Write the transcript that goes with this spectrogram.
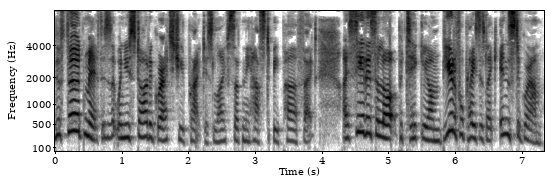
The third myth is that when you start a gratitude practice, life suddenly has to be perfect. I see this a lot, particularly on beautiful places like Instagram,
